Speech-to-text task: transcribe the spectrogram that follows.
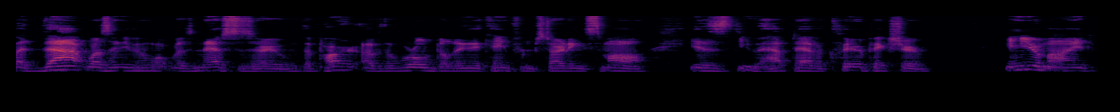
But that wasn't even what was necessary. The part of the world building that came from starting small is you have to have a clear picture in your mind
